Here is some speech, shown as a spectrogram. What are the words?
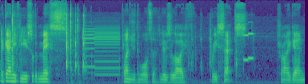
Again, if you sort of miss, plunge into water, lose a life, resets, try again.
